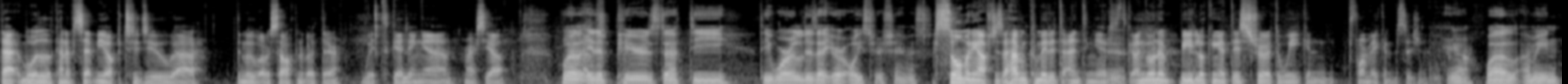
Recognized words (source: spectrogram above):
that will kind of set me up to do uh, the move I was talking about there with getting uh, Martial. Well, it appears that the the world is at your oyster, Seamus. So many options. I haven't committed to anything yet. I'm going to be looking at this throughout the week and before making a decision. Yeah. Well, I mean,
